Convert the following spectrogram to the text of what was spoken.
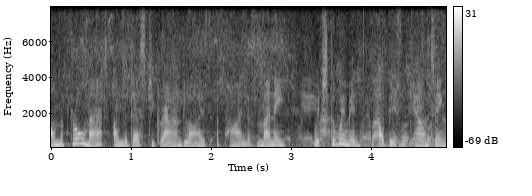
On the floor mat on the dusty ground lies a pile of money, which the women are busy counting.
